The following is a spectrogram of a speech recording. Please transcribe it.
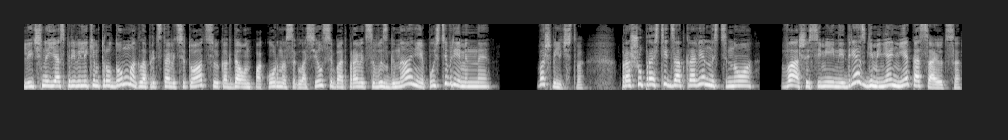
Лично я с превеликим трудом могла представить ситуацию, когда он покорно согласился бы отправиться в изгнание, пусть и временное. Ваше Величество, прошу простить за откровенность, но ваши семейные дрязги меня не касаются,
